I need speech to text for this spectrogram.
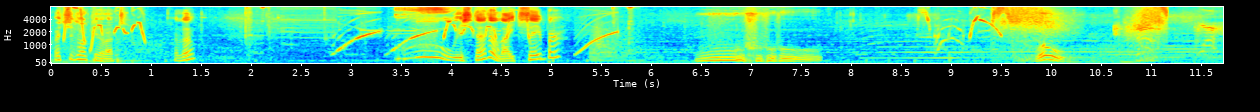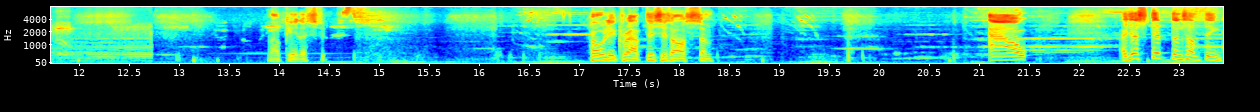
What you talking about? Hello? Ooh, is that a lightsaber? Ooh. Whoa. Okay, let's do. Holy crap, this is awesome. I just stepped on something.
